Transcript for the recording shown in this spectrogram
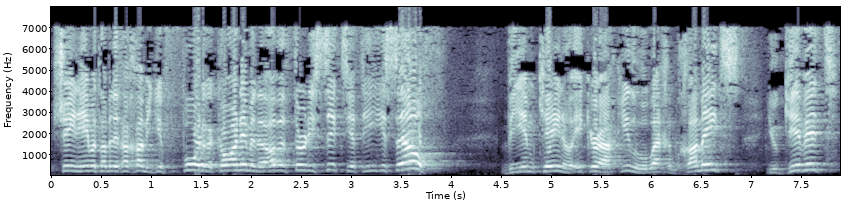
Shein hamid chacham. You give four to the kohanim and the other 36 you have to eat yourself. V'yim kein ho'ikir achilu lechem chametz. You give it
